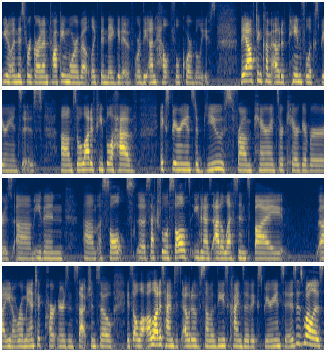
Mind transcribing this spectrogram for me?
you know, in this regard, I'm talking more about like the negative or the unhelpful core beliefs. They often come out of painful experiences. Um, so, a lot of people have experienced abuse from parents or caregivers, um, even um, assaults, uh, sexual assault, even as adolescents by uh, you know romantic partners and such. And so it's a, lo- a lot of times it's out of some of these kinds of experiences as well as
